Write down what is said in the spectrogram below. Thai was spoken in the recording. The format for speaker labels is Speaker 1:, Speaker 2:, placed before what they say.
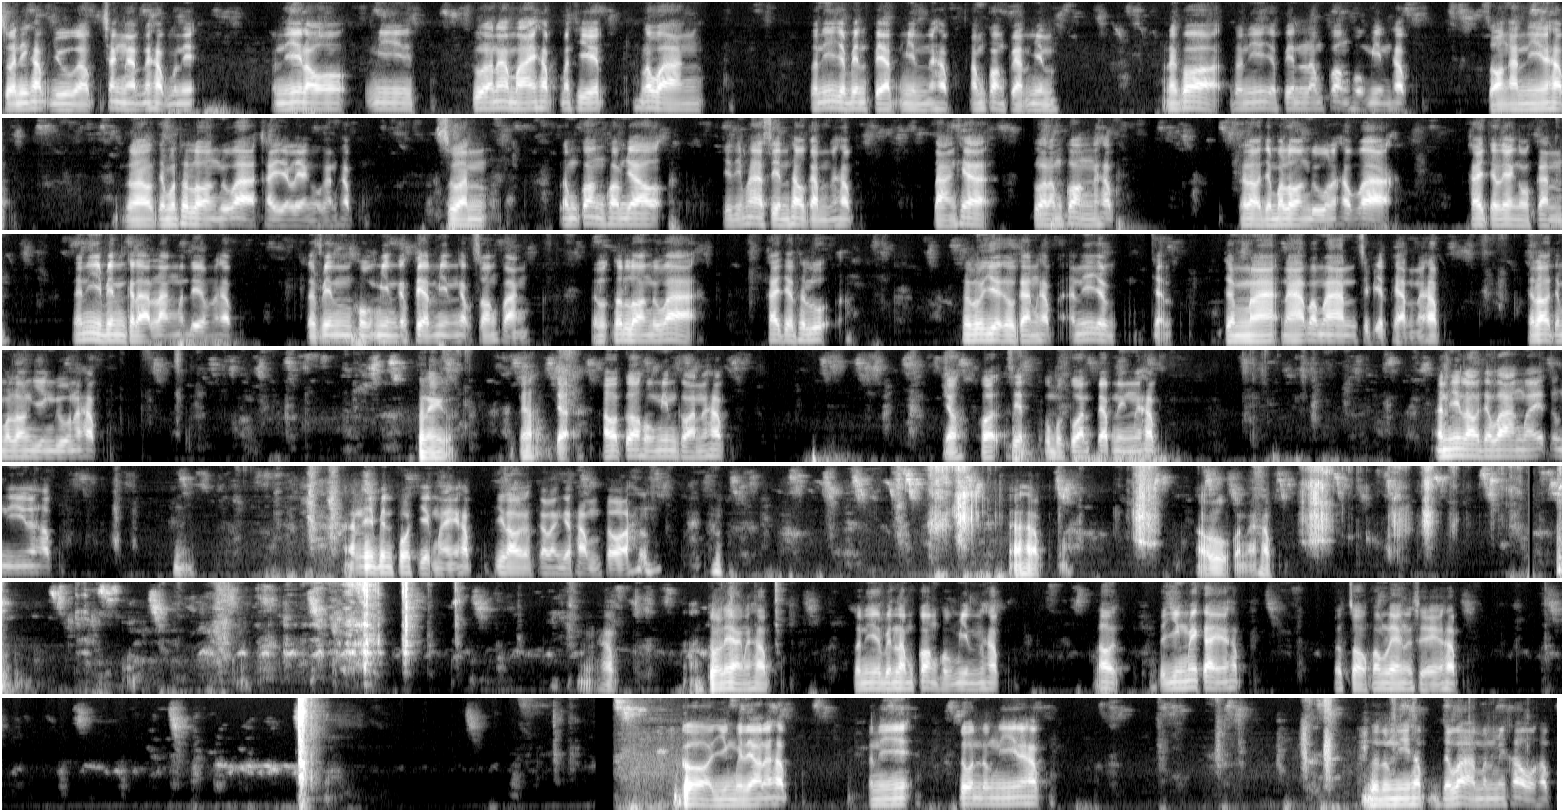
Speaker 1: สวัสดีครับอยู่กับช่างนัดนะครับ วันนี้ วันนี้เรามีตัวหน้าไม้ครับมาเทสระหว่าง ตัวนี้จะเป็นแปดมิลนะครับลำกล้องแปดมิลแล้วก็ตัวนี้จะเป็นลำกล้องหกมิลครับสองอันนี้นะครับ เราจะมาทดลองดูว่าใครจะแรงกว่ากันครับ ส่วนลำกล้องความยาว75เซนเท่ากันนะครับ ต่างแค่ตัวลำกล้องนะครับแล้วเราจะมาลองดูนะครับว่า ใครจะแรงกว่ากัน และนี่เป็นกระดาษลังเหมือนเดิมนะครับ แต่เป็น6มิลกับ8มิลครับสองฝั่งทดลองดูว่าใครจะทะลุทะลุเยอะกว่ากันครับ อันนี้จะจะจะมาหนาประมาณ11แผ่นนะครับเดี๋ยวเราจะมาลองยิงดูนะครับตัวไหนก่อนเดี๋ยวจะเอาตัวหกมิลก่อนนะครับ เดี๋ยวขอเซตอุปกรณ์แป๊บหนึ่งนะครับ อันนี้เราจะวางไว้ตรงนี้นะครับ อันนี้เป็นโปรเจกต์ใหม่ครับ ที่เรากำลังจะทำตัวนะครับ เอาลูกก่อนนะครับนะครับ ตัวแรกนะครับ ตัวนี้เป็นลำกล้องของมิลนะครับ เราจะยิงไม่ไกลนะครับ ดสอบความแรงเฉยๆครับ ก็ยิงไปแล้วนะครับ อันนี้โดนตรงนี้นะครับ โดนตรงนี้ครับ แต่ว่ามันไม่เข้าครับ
